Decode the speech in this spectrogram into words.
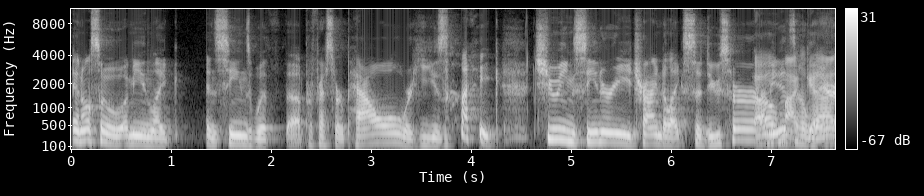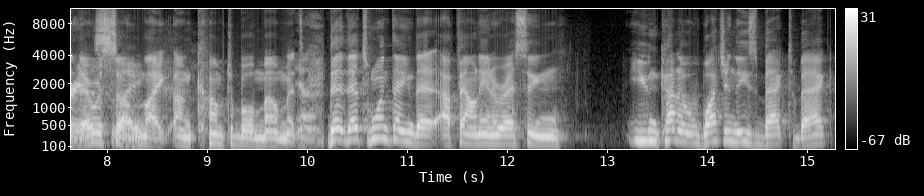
And also, I mean, like in scenes with uh, Professor Powell, where he's like chewing scenery, trying to like seduce her. I Oh mean, my it's god, there was some like, uncomfortable moments. Yeah. That, that's one thing that I found interesting. You can kind of watching these back to back,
